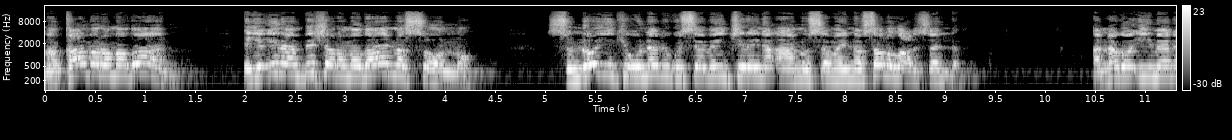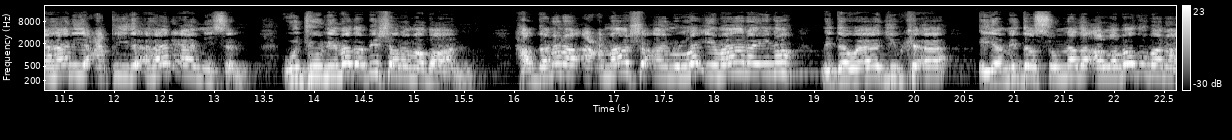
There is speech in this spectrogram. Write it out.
Man qaama ramadaan iyo inaan bisha ramadaanna soonno sunnooyinkii uu nabigu samayn jirayna aanu samayno sala allah alay wasalam annagoo iimaan ahaan iyo caqiide ahaan aaminsan wujuubnimada bisha ramadaan. Haddanana acmaasha aanu la imaanayno midda waajibka ah iyo midda sunnada ah labadubana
